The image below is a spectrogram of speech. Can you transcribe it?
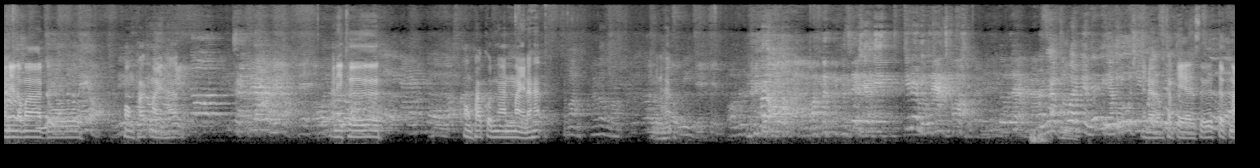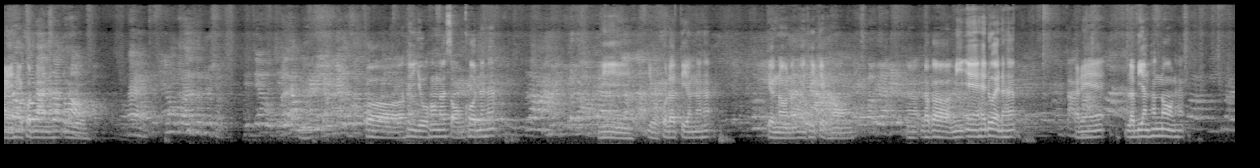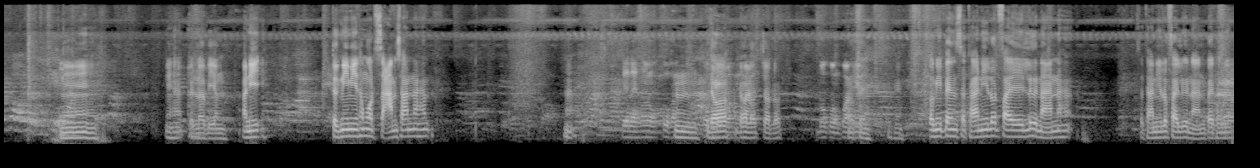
อันนี้เรามาดูห้องพักใหม่นะครับ อันนี้คือห้องพักคนงานใหม่นะฮะนี่นะฮะนี่นะครับถ้าแกซื้อตึกใหม่ให้คนงานนะครับมาอยู่ก็ให้อยู่ห้องละสองคนนะฮะ นี่อยู่คนละเตียงนะฮะเตียงนอนเอาไว้ที่เก็บของนะฮะแล้วก็มีแอร์ให้ด้วยนะฮะอันนี้ระเบียงข้างนอกนะฮะนี่นี่ฮะเป็นระเบียง อันนี้ตึกนี้มีทั้งหมดสามชั้นนะครับนะเป็นในห้องคู่กันอืมเดี๋ยวเดี๋ยวรถจอดรถโบกงกว้างโอเคแค่โอเคตรงนี้เป็นสถานีรถไฟลื่นนานนะฮะสถานีรถไฟลื่นนานไปทางนี้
